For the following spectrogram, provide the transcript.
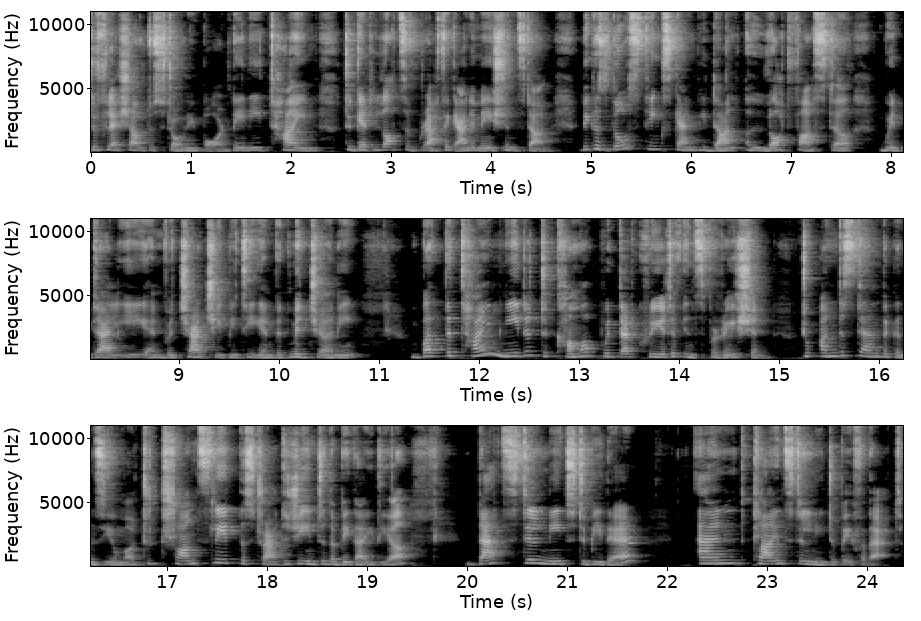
to flesh out a storyboard. They need time to get lots of graphic animations done because those things can be done a lot faster with DALL-E and with ChatGPT and with Midjourney. But the time needed to come up with that creative inspiration, to understand the consumer, to translate the strategy into the big idea that still needs to be there and clients still need to pay for that.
